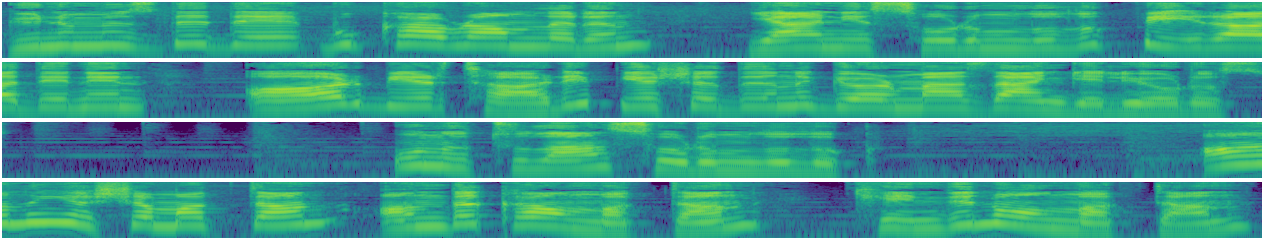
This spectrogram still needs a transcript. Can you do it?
günümüzde de bu kavramların yani sorumluluk ve iradenin ağır bir tahrip yaşadığını görmezden geliyoruz. Unutulan sorumluluk. Anı yaşamaktan, anda kalmaktan, kendin olmaktan,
